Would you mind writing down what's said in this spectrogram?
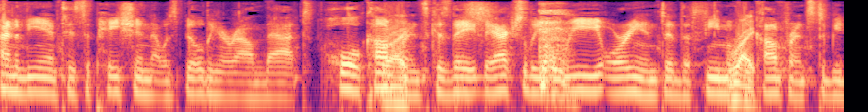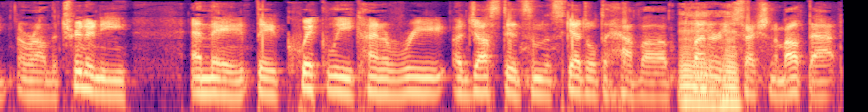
kind of the anticipation that was building around that whole conference because they they actually reoriented the theme of Right. the conference to be around the Trinity. And they, they quickly kind of readjusted some of the schedule to have a plenary mm-hmm. session about that.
